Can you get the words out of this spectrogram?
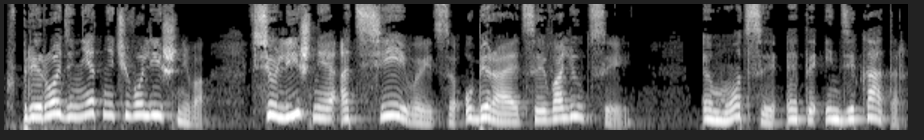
В природе нет ничего лишнего. Все лишнее отсеивается, убирается эволюцией. Эмоции – это индикатор.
